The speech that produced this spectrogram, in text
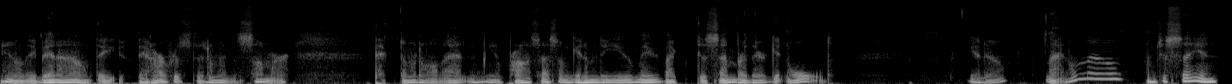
you know, they've been out. They they harvested them in the summer, picked them and all that, and you know, process them, get them to you. Maybe by December they're getting old. You know, I don't know. I'm just saying.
